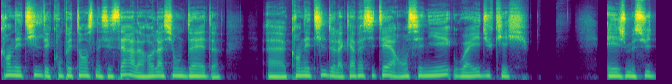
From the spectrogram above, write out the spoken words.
qu'en est-il des compétences nécessaires à la relation d'aide? Euh, Qu'en est-il de la capacité à enseigner ou à éduquer? Et je me suis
